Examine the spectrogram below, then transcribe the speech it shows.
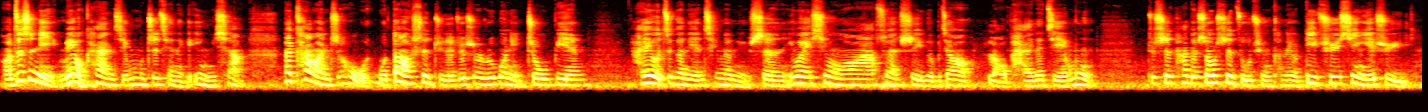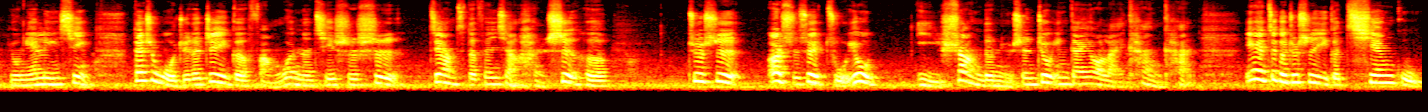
好，这是你没有看节目之前的一个印象。那看完之后，我我倒是觉得，就是说如果你周边。还有这个年轻的女生，因为新闻哇哇算是一个比较老牌的节目，就是它的收视族群可能有地区性，也许有年龄性，但是我觉得这个访问呢，其实是这样子的分享很适合，就是二十岁左右以上的女生就应该要来看看，因为这个就是一个千古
